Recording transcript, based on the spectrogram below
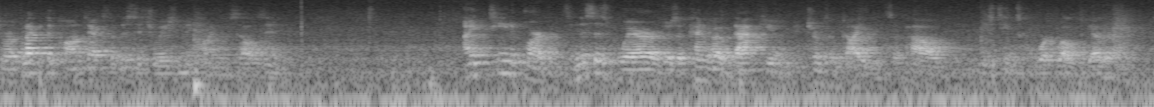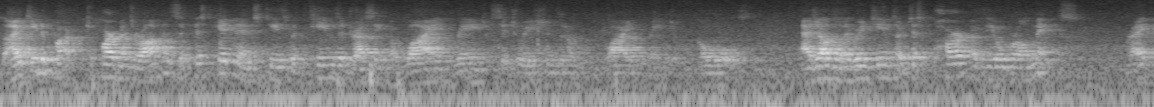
to reflect the context of the situation they find themselves in. IT departments, and this is where there's a kind of a vacuum in terms of guidance of how these teams can work well together. So IT depart departments are often sophisticated entities with teams addressing a wide range of situations and a wide range of goals. Agile delivery teams are just part of the overall mix, right?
